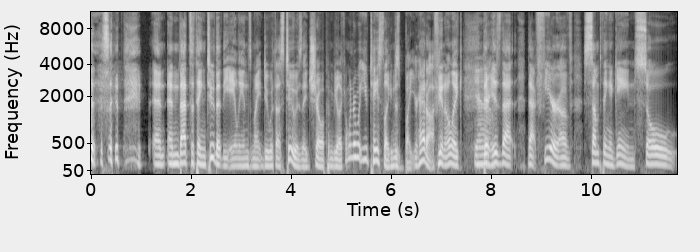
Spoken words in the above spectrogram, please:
and and that's a thing too that the aliens might do with us too is they'd show up and be like i wonder what you taste like and just bite your head off you know? Like Yeah. there is that that fear of something again so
